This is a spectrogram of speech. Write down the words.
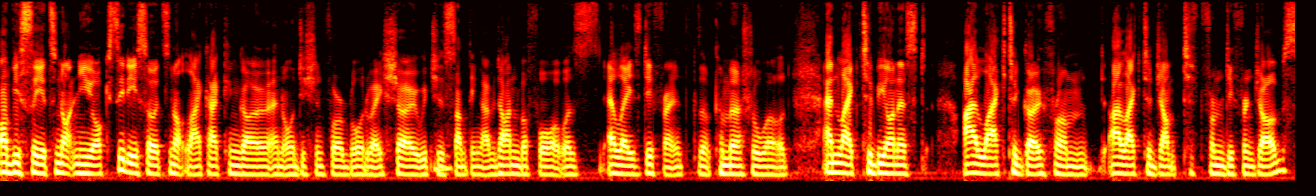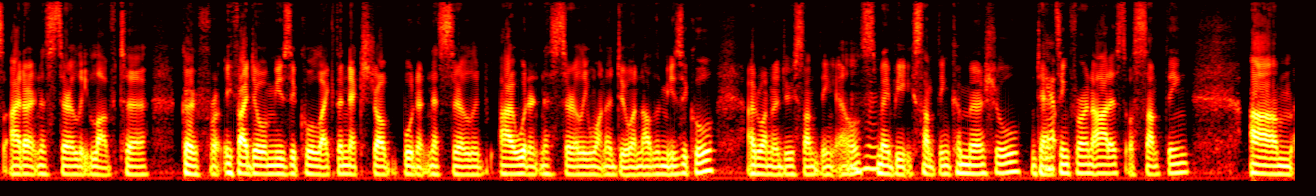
obviously it's not new york city so it's not like i can go and audition for a broadway show which Mm-hmm. is something i've done before it was la's different the commercial world and like to be honest i like to go from i like to jump to, from different jobs. I don't necessarily love to go from if i do a musical like the next job wouldn't necessarily i wouldn't necessarily want to do another musical. I'd want to do something else Mm-hmm. maybe something commercial dancing for an artist or something. Um,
